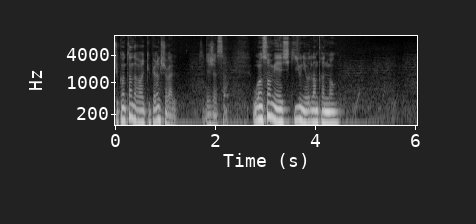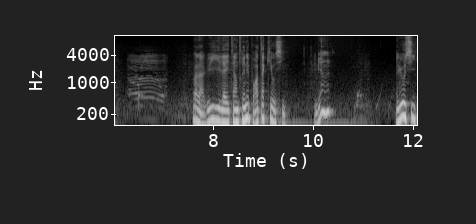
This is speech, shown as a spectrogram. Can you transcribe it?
Je suis content d'avoir récupéré le cheval. C'est déjà ça. Où en sont mes skis au niveau de l'entraînement? Voilà, lui, il a été entraîné pour attaquer aussi. C'est bien, hein? Lui aussi.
